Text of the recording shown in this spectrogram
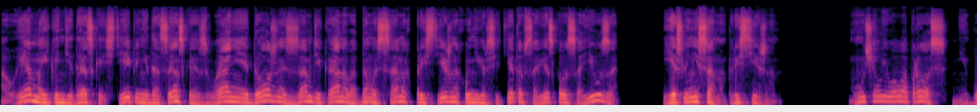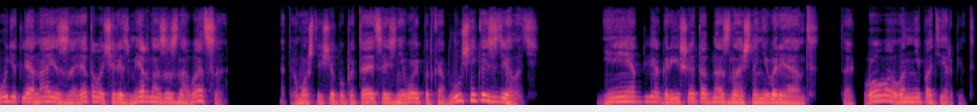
А у Эммы и кандидатская степень, и доцентское звание, и должность замдекана в одном из самых престижных университетов Советского Союза, если не самым престижным. Мучил его вопрос, не будет ли она из-за этого чрезмерно зазнаваться, а то, может, еще попытается из него и подкаблучника сделать. Нет, для Гриши это однозначно не вариант. Такого он не потерпит.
